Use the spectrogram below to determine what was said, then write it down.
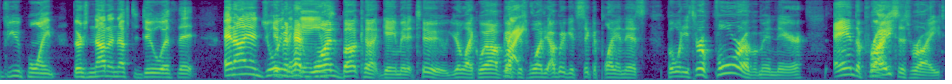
viewpoint there's not enough to do with it and i enjoy if it had games. one buck hunt game in it too, you're like, well, I've got Right. this one. I'm going to get sick of playing this. But when you throw four of them in there, and the price is right,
